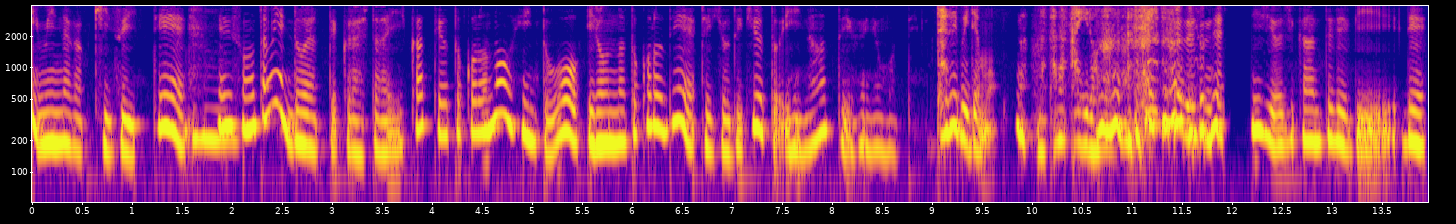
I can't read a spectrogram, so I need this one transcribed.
にみんなが気づいて、うん、そのためにどうやって暮らしたらいいかっていうところのヒントをいろんなところで提供できるといいなっていうふうに思っています。テレビでも、なかなかいろんな。そうですね。24時間テレビで、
